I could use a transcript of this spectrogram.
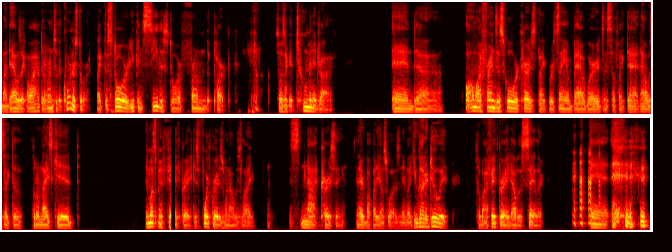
My dad was like, "Oh, I have to run to the corner store. Like the store, you can see the store from the park." So it was like a two minute drive, and uh, all my friends at school were cursed, like were saying bad words and stuff like that. And I was like the little nice kid. It must have been fifth grade because fourth grade is when I was like, it's not cursing, and everybody else was, and they were like, "You got to do it." So by fifth grade, I was a sailor. And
